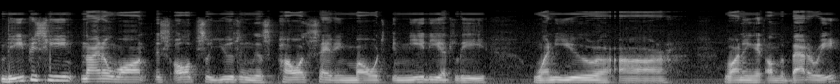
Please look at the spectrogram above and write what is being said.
the Eee PC 901 is also using this power saving mode immediately when you are running it on the battery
